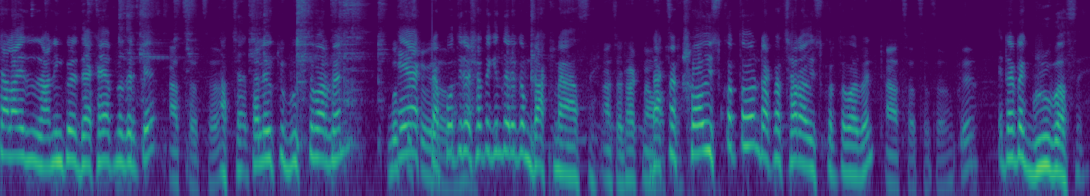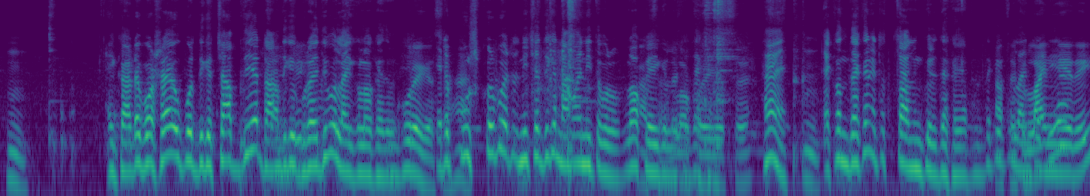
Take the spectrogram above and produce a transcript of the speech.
চালাই রানিং করে দেখাই আপনাদেরকে। আচ্ছা আচ্ছা। আচ্ছা তাহলে একটু বুঝতে পারবেন। একটা প্রতিটার সাথে কিন্তু এরকম ডাকনা আছে। আচ্ছা ঢাকনা ডাকনা সহ ইউজ করতে পারবেন ডাকনা ছাড়া ইউজ করতে পারবেন। আচ্ছা আচ্ছা আচ্ছা ওকে এটা একটা গ্রুপ আছে। হুম। এই কার্ডে বসায় উপর দিকে চাপ দিয়ে ডান দিকে ঘুরাই দিব লাইক লক হয়ে যাবে। ঘুরে গেছে এটা হ্যাঁ। পুশ করব এটা নিচের দিকে নামাই নিতে পারব লক হয়ে গেল আচ্ছা, লক হয়ে হ্যাঁ এখন দেখেন এটা চালিং করে দেখাই আপনাদেরকে আচ্ছা লাইন দিয়ে দিয়ে দেই।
